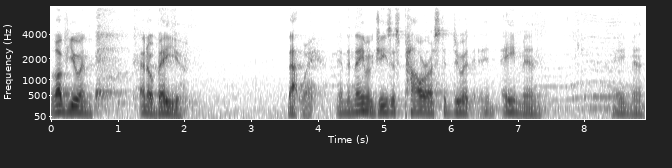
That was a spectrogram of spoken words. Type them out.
love you and, and obey you that way. In the name of Jesus, power us to do it. Amen. Amen.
